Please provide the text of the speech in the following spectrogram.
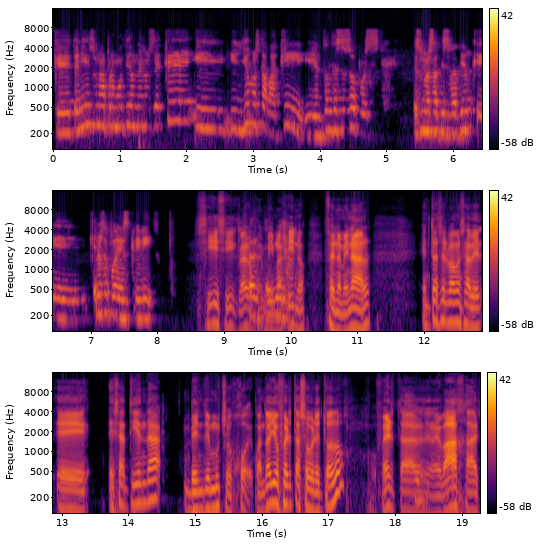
que teníais una promoción de no sé qué y, yo no estaba aquí. Y entonces eso pues es una satisfacción que, no se puede escribir. Sí, sí, claro, me imagino. Fenomenal. Entonces vamos a ver, eh, esa tienda vende mucho, joder, cuando hay ofertas sobre todo, ofertas, rebajas,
